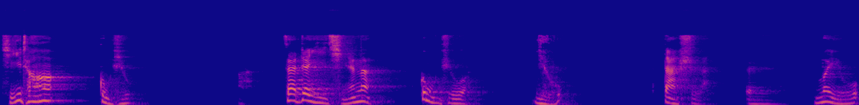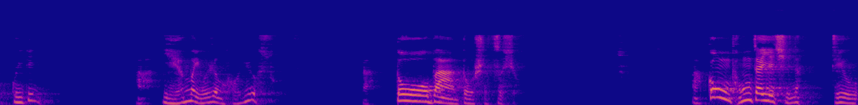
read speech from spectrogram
提倡共修，啊，在这以前呢，共修啊有，但是啊，呃，没有规定。啊，也没有任何约束，啊，多半都是自修，啊，共同在一起呢，只有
